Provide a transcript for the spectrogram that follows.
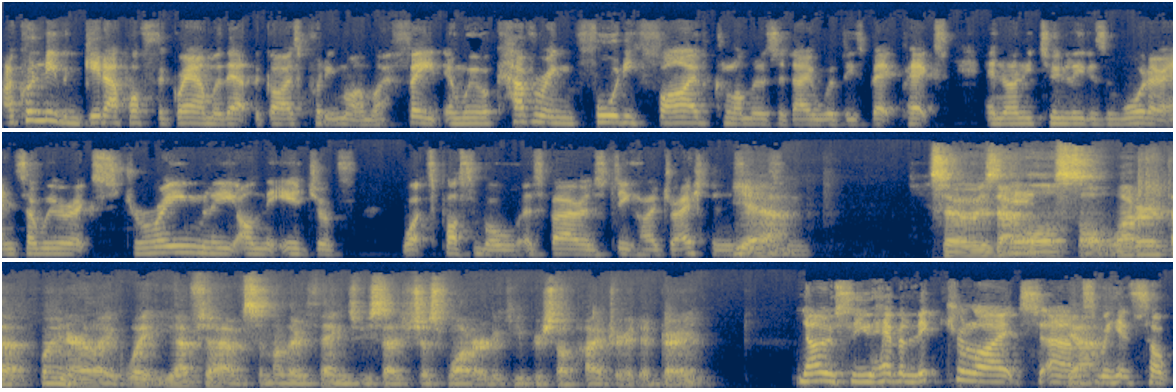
I couldn't even get up off the ground without the guys putting me on my feet. And we were covering 45 kilometers a day with these backpacks and only two liters of water. And so we were extremely on the edge of what's possible as far as dehydration. Yeah. So is that yeah. all salt water at that point, or like what? you have to have some other things besides just water to keep yourself hydrated, right? No, so you have electrolytes. Um, yeah. So we had salt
